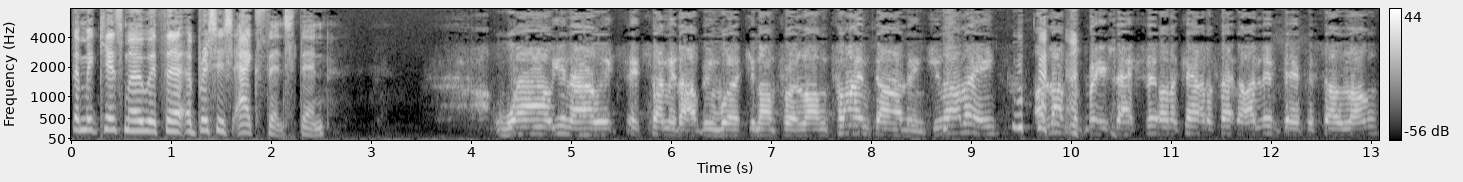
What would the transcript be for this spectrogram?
the machismo with a, a British accent then? Well, you know, it's it's something that I've been working on for a long time, darling. Do you know what I mean? I love the British accent on account of the fact that I lived there for so long.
